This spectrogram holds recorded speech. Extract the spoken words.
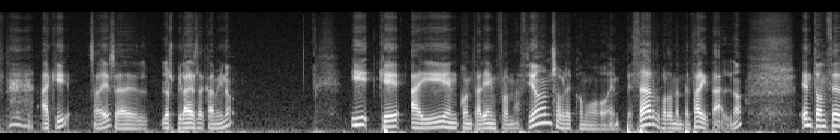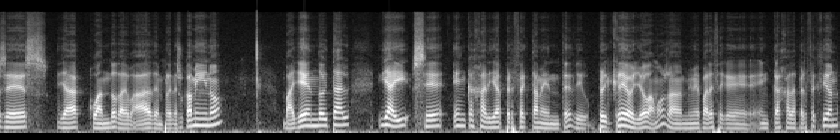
aquí, ¿sabéis? Los pilares del camino. Y que ahí encontraría información sobre cómo empezar, por dónde empezar y tal, ¿no? Entonces es ya cuando Darvad emprende su camino, va yendo y tal, y ahí se encajaría perfectamente, digo, creo yo, vamos, a mí me parece que encaja a la perfección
